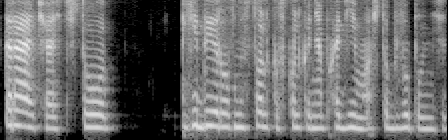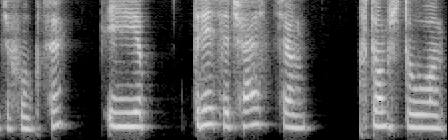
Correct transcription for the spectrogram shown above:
Вторая часть, что еды ровно столько, сколько необходимо, чтобы выполнить эти функции. И третья часть э, в том, что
